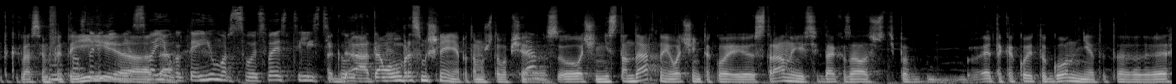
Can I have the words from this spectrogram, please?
это как раз МФТИ. Ну, а, свое, да. как-то юмор свой, своя стилистика. Да, а там образ мышления, потому что вообще да? очень нестандартный, очень такой странный, и всегда казалось, что типа это какой-то гон, нет, это,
